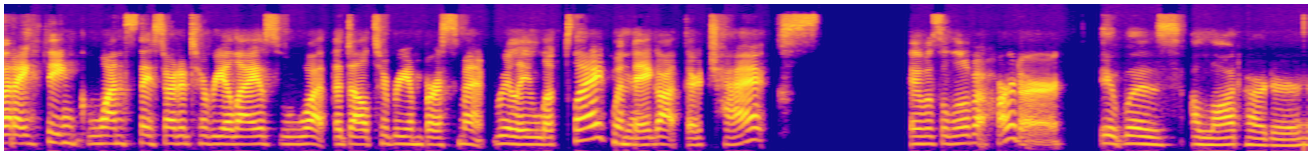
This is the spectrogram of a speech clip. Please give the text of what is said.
But I think once they started to realize what the Delta reimbursement really looked like when Yeah. they got their checks, it was a little bit harder. It was a lot harder.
